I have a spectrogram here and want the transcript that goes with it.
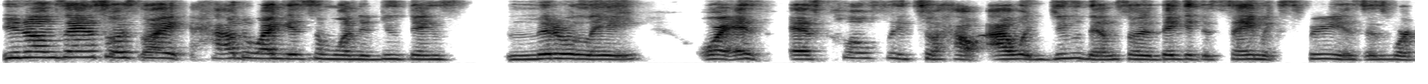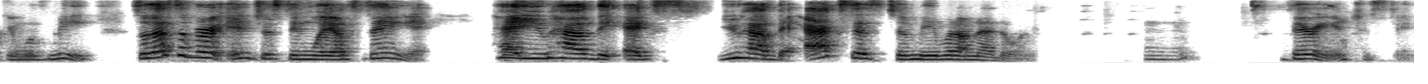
You know what I'm saying? So it's like, how do I get someone to do things literally or as, as closely to how I would do them so that they get the same experience as working with me? So that's a very interesting way of saying it. Hey, you have the ex, you have the access to me, but I'm not doing it. Mm-hmm. Very interesting.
